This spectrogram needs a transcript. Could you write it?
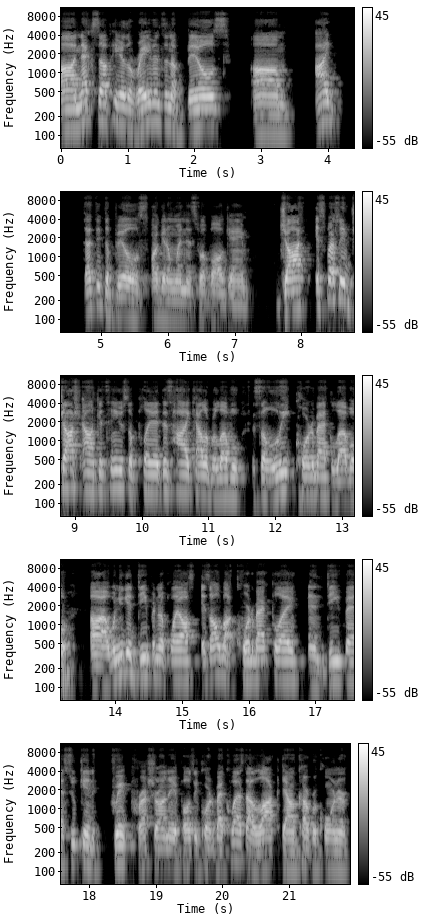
Uh, next up here, the Ravens and the Bills. Um, I I think the Bills are to win this football game. Josh, especially if Josh Allen continues to play at this high caliber level, this elite quarterback level. Uh, when you get deep into the playoffs, it's all about quarterback play and defense. Who can create pressure on the opposing quarterback? Who has that lockdown cover corner?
